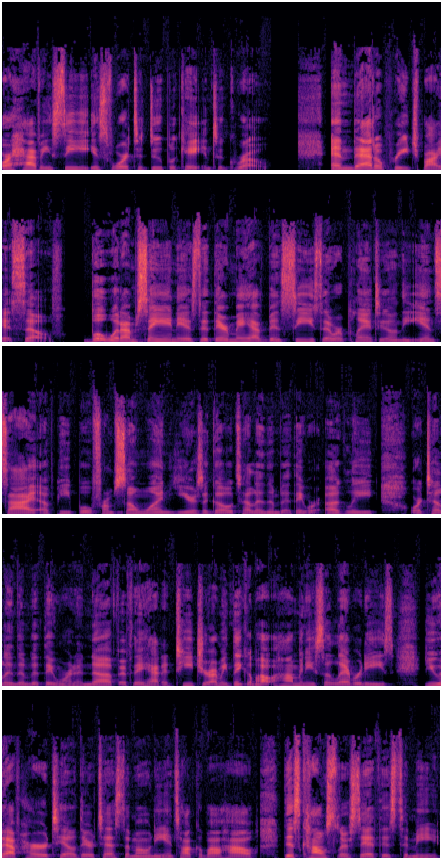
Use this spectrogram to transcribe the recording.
or having seed is for it to duplicate and to grow and that'll preach by itself. But what I'm saying is that there may have been seeds that were planted on the inside of people from someone years ago telling them that they were ugly or telling them that they weren't enough. If they had a teacher, I mean, think about how many celebrities you have heard tell their testimony and talk about how this counselor said this to me,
